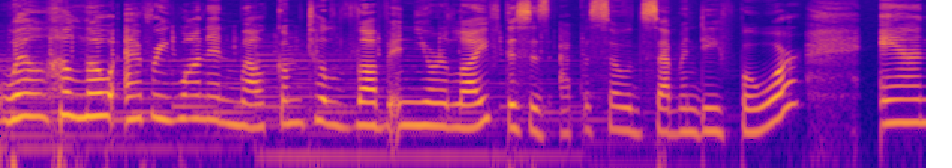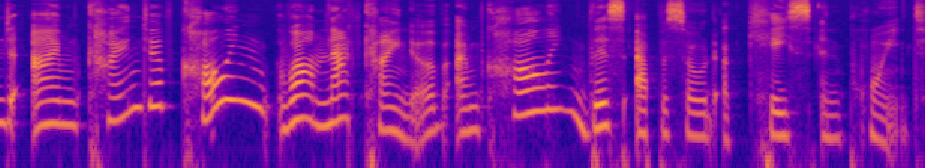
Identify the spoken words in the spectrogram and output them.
Well, hello everyone, and welcome to Love in Your Life. This is episode 74, and I'm kind of calling, well, I'm not kind of, I'm calling this episode a case in point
